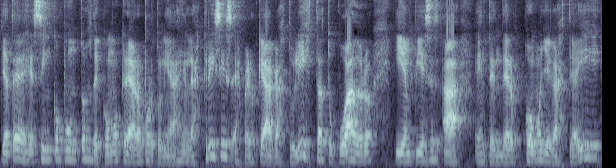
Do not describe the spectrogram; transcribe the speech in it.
ya te dejé cinco puntos de cómo crear oportunidades en las crisis. Espero que hagas tu lista, tu cuadro y empieces a entender cómo llegaste ahí,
